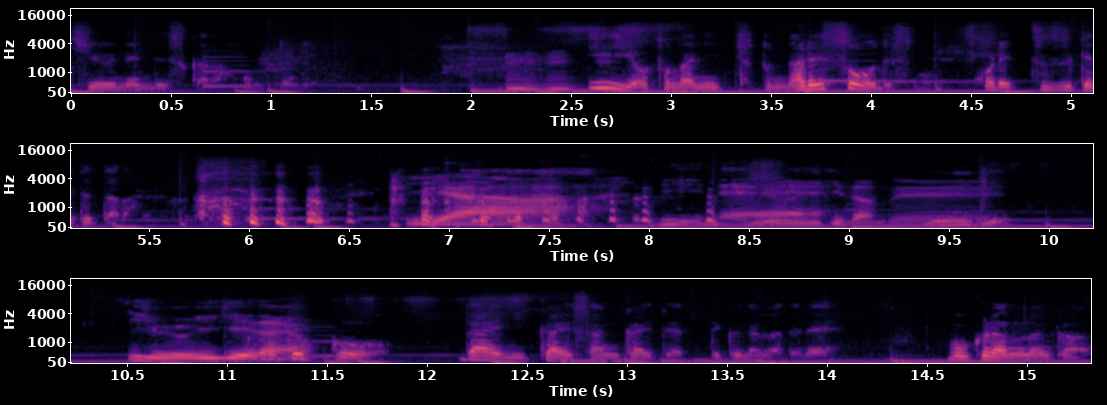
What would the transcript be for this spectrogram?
中年ですから、本当に。あ。うんうんうん。いい大人にちょっとなれそうですもん、これ続けてたら。いやー、いい有意ね義だ有意ね。義有意義だよ結。構第2回3回とやっていく中でね僕らのなんか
